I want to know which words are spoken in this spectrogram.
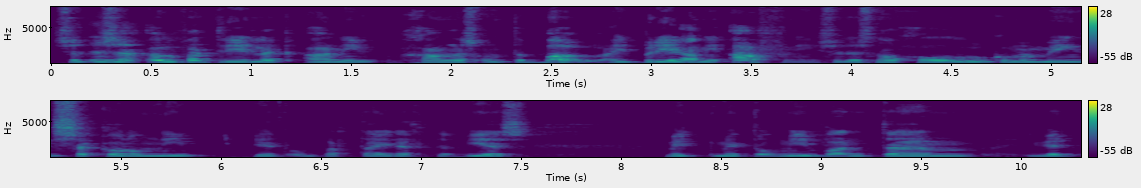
So dis 'n ou wat redelik aan die gang is om te bou. Hy breek Ja. nie af nie. So dis nogal hoekom 'n mens sukkel om nie weet onpartydig te wees met met hom nie want ehm um, jy weet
